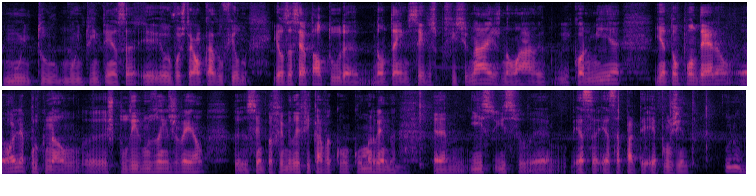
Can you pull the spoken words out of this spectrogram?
muito, muito intensa. Eu vou estragar um bocado o filme. Eles, a certa altura, não têm saídas profissionais, não há economia, e então ponderam: olha, por que não eh, explodir-nos em Israel? Eh, sempre a família ficava com, com uma renda. E isso, isso essa, essa parte é pungente. O Nuno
